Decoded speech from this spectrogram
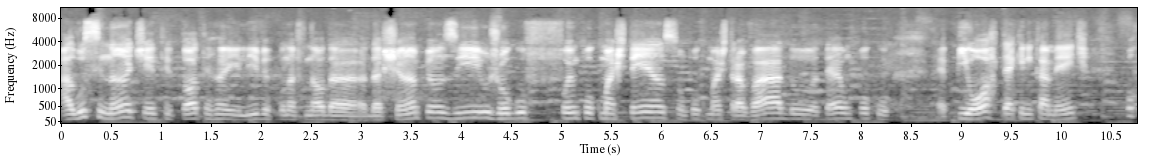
alucinante entre Tottenham e Liverpool na final da, da Champions e o jogo foi um pouco mais tenso, um pouco mais travado, até um pouco é, pior tecnicamente por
